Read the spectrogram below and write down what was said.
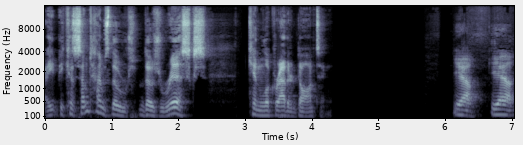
right? Because sometimes those those risks can look rather daunting. Yeah, yeah.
